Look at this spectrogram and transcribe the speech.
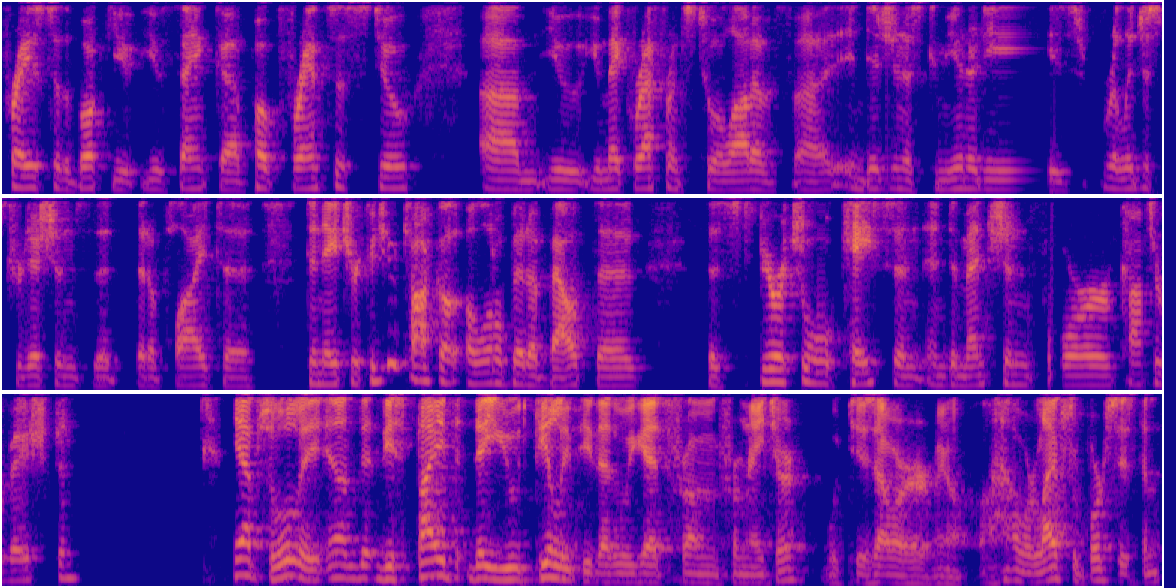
praise to the book. You you thank uh, Pope Francis too um, you you make reference to a lot of uh, indigenous communities, religious traditions that that apply to to nature. Could you talk a, a little bit about the the spiritual case and, and dimension for conservation? Yeah, absolutely. You know, th- despite the utility that we get from from nature, which is our you know our life support system,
